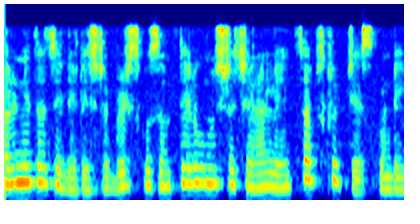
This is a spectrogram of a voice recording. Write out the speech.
మరిన్ని తాజా లేటెస్ట్ అప్డేట్స్ కోసం తెలుగు మిస్టర్ ఛానల్ని సబ్స్క్రైబ్ చేసుకోండి.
